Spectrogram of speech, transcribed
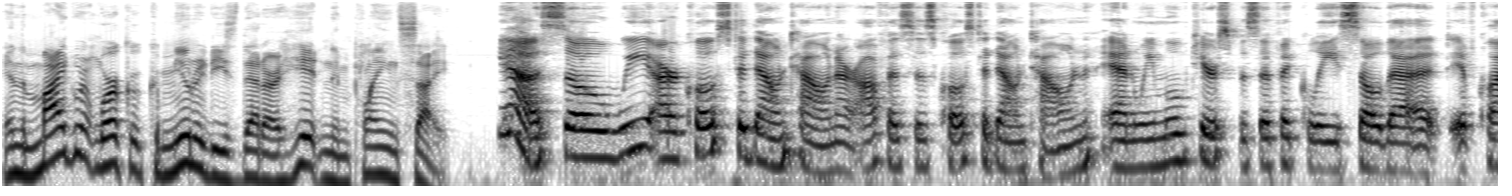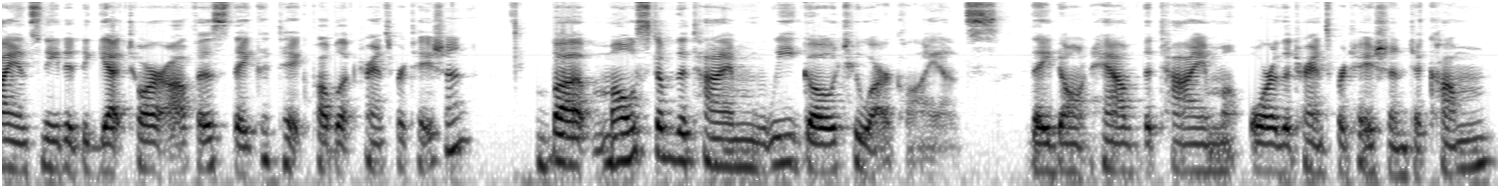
and the migrant worker communities that are hidden in plain sight. Yeah, so we are close to downtown. Our office is close to downtown, and we moved here specifically so that if clients needed to get to our office, they could take public transportation. But most of the time, we go to our clients they don't have the time or the transportation to come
